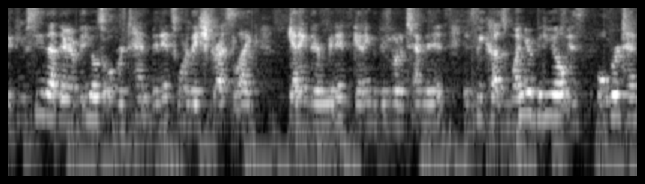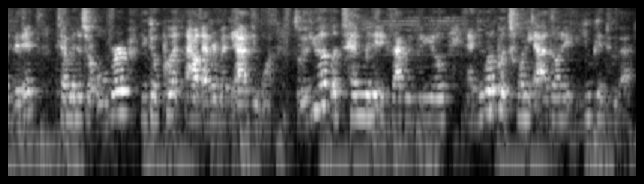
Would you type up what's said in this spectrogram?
if you see that their videos are over 10 minutes or they stress like getting their minutes, getting the video to 10 minutes, it's because when your video is over 10 minutes, 10 minutes or over, you can put however many ads you want. So if you have a 10 minute exactly video and you want to put 20 ads on it, you can do that.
